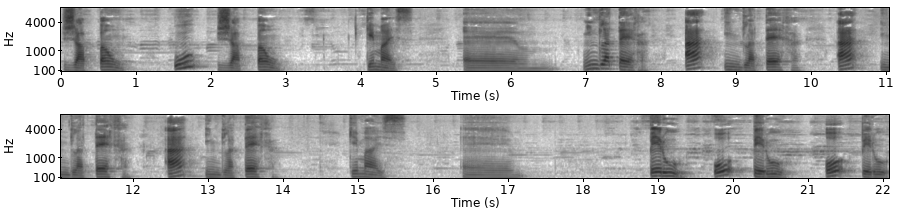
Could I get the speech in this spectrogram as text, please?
Japão, o Japão. Que mais? É... Inglaterra, a Inglaterra, a Inglaterra, a Inglaterra. que mais? É... Peru, o Peru, o Peru.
